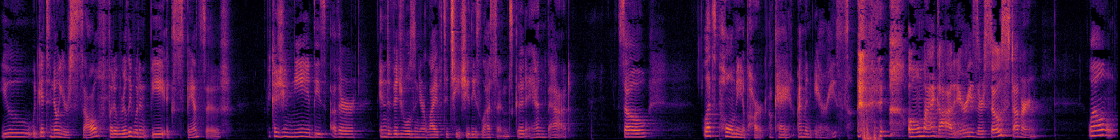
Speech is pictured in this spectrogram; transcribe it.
you would get to know yourself, but it really wouldn't be expansive because you need these other individuals in your life to teach you these lessons, good and bad. So let's pull me apart, okay? I'm an Aries. oh my God, Aries are so stubborn. Well,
